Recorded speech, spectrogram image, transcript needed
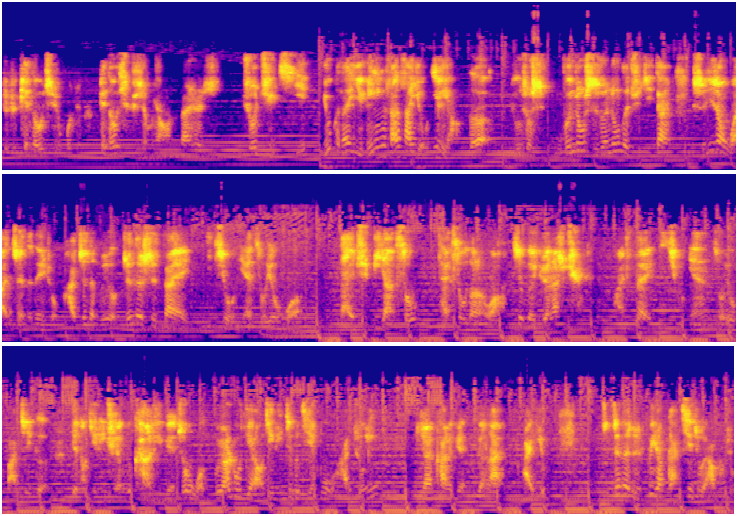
就是片头曲或者片头曲是什么样的，但是。说剧集有可能也零零散散有一两个，比如说十五分钟、十分钟的剧集，但实际上完整的那种还真的没有。真的是在一九年左右，我再去 B 站搜，才搜到了。哇，这个原来是全还在一九年左右把这个电脑精灵全部看了一遍之后，我不要录电脑精灵这个节目还重新 B 站看了一遍，原来还有，这真的是非常感谢这位 UP 主。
